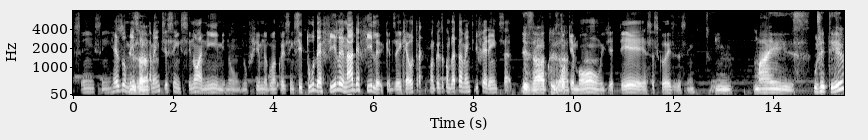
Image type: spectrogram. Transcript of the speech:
Sim, sim. Resumindo, Exato. basicamente, assim, se no anime, no, no filme, alguma coisa assim, se tudo é filler, nada é filler. Quer dizer, que é outra, uma coisa completamente diferente, sabe? Exato, Como exato. Pokémon, GT, essas coisas, assim. Sim. Mas o GT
